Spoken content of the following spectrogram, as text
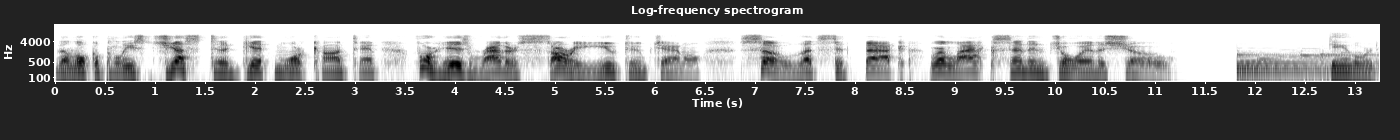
the local police just to get more content for his rather sorry YouTube channel. So let's sit back, relax, and enjoy the show. Gaylord.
